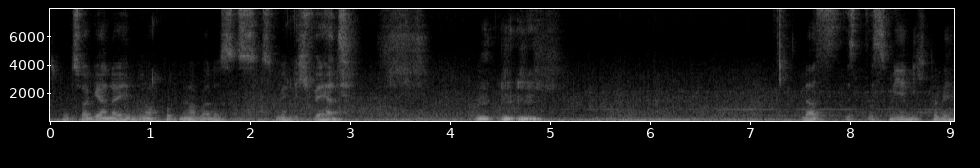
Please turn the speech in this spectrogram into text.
Ich will zwar gerne da hinten noch gucken, aber das ist, ist mir nicht wert. Das ist es mir nicht wert.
